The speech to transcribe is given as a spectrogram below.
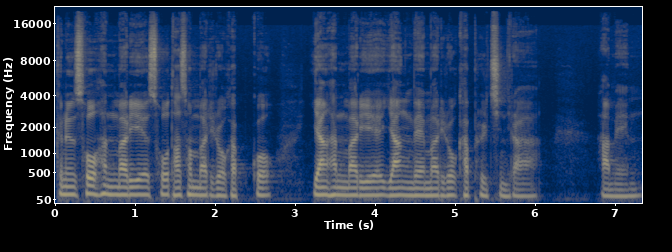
그는 소 한 마리에 소 다섯 마리로 갚고 양 한 마리에 양 네 마리로 갚을지니라. 아멘.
